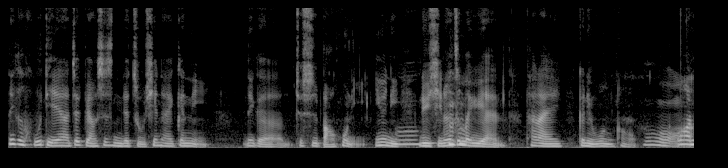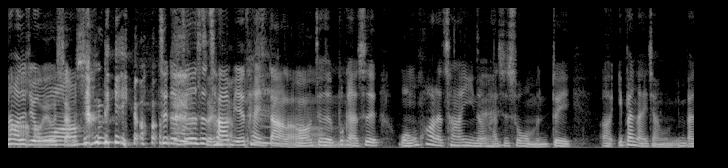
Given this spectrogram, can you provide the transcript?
那个蝴蝶啊，就表示是你的祖先来跟你。”那个就是保护你，因为你旅行了这么远，他来跟你问候。哇，那我就觉得哇，有想象力哦，这个真的是差别太大了哦。这个不管是文化的差异呢，还是说我们对呃一般来讲，一般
